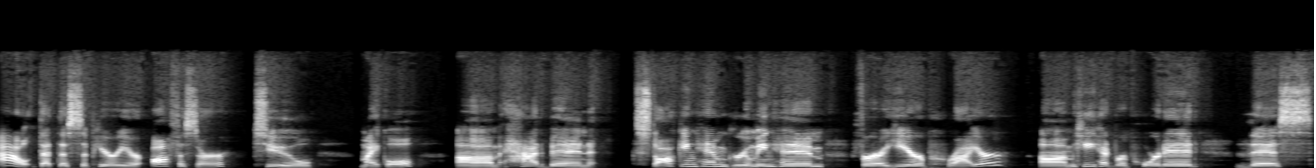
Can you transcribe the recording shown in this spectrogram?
out that the superior officer to Michael um, had been stalking him, grooming him for a year prior um, he had reported this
